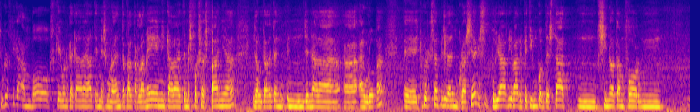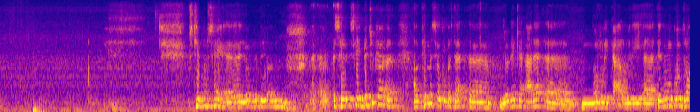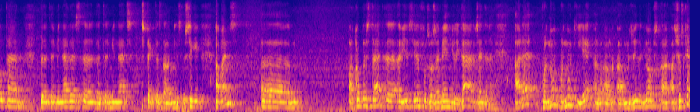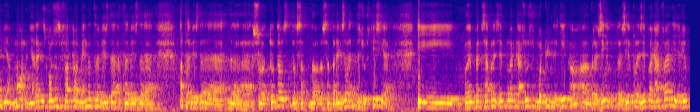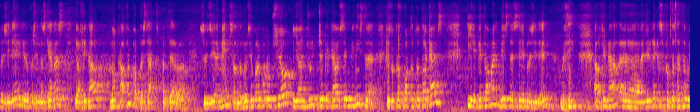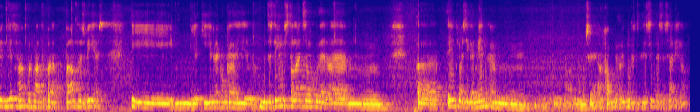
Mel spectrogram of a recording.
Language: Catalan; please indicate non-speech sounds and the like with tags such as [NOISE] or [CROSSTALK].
Tu creus que amb Vox, que, bueno, que cada vegada té més, entrat al Parlament i cada vegada té més força a Espanya i la ultradreta en, en general a, a Europa, eh, tu creus que està en perill la democràcia? Que podria arribar a repetir un cop d'estat, mm, si no tan fort, Hòstia, no sé, eh, jo, jo, eh, és, que, és que veig que eh, el tema és que el cop d'estat eh, jo crec que ara eh, no li cal, vull dir, eh, tenen un control tant de determinades, eh, determinats aspectes de l'administració. O sigui, abans eh, el cop d'estat eh, havia de ser forçosament militar, etc. Ara, però no, però no aquí, eh? a, a, a la majoria de llocs, a, això ha canviat molt i ara les coses es fan realment a través de, a través de, a través de, de sobretot dels, dels, dels aparells de, de justícia i podem pensar, per exemple, en casos molt lluny d'aquí, no? A Brasil. Brasil, per exemple, agafen i hi havia un president que era president d'esquerres i al final no cal fer un cop d'estat per treure Senzillament se'l denuncia per corrupció i hi ha un jutge que acaba sent ministre, que és el que porta tot el cas, i aquest home deix de ser president. [LAUGHS] Vull dir, al final, eh, jo crec que els cops d'estat avui en dia es fan per, altre, per, per altres vies i, i aquí jo crec que mentre estiguin instal·lats al poder eh, eh, ells bàsicament eh, no sé, el cop és innecessari, no?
